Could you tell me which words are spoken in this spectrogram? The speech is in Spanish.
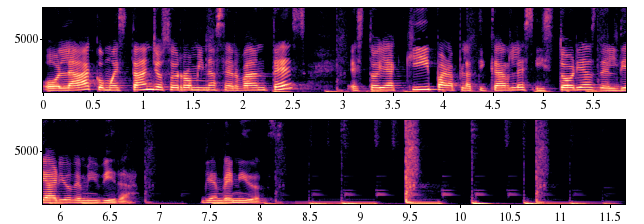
Hola, ¿cómo están? Yo soy Romina Cervantes. Estoy aquí para platicarles historias del diario de mi vida. Bienvenidos.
